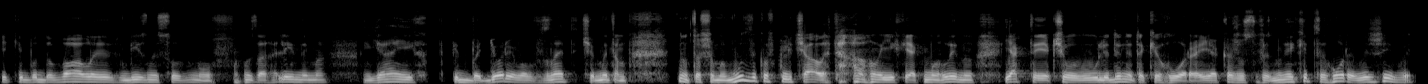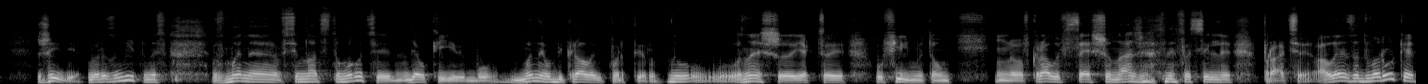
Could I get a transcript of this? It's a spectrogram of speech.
тільки будували, бізнесу ну, взагалі нема. Я їх підбадьорював, знаєте, чи ми там, ну то, що ми музику включали, та їх як могли. Ну як ти, якщо у людини таке горе? Я кажу, слухай, ну яке це горе, ви живі. Живі, ви розумієте? В мене в 17-му році я в Києві був. В мене обікрали квартиру. Ну знаєш, як це у фільмі там вкрали все, що наже непосильної праці. Але за два роки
